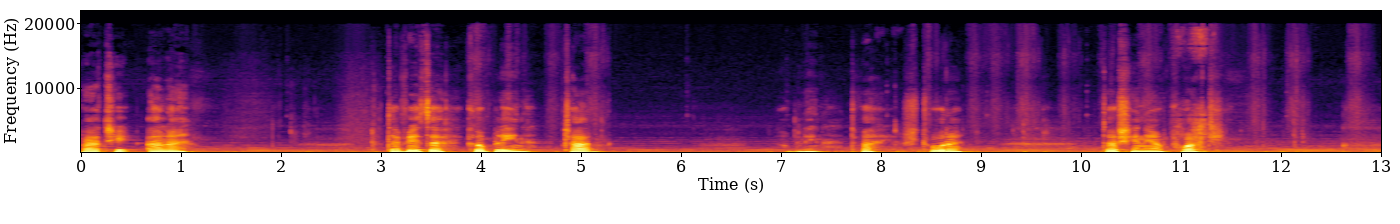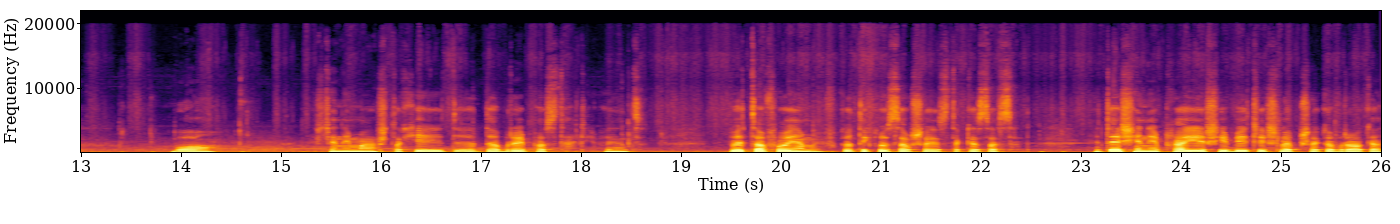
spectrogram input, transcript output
Płaci, ale. Tutaj widzę gobliny. Czarne. Gobliny. Dwa szczury. To się nie opłaci. Bo jeszcze nie masz takiej dobrej postaci, więc wycofujemy. W gotyku zawsze jest taka zasada. Gdy się nie prajesz i widzisz lepszego wroga,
